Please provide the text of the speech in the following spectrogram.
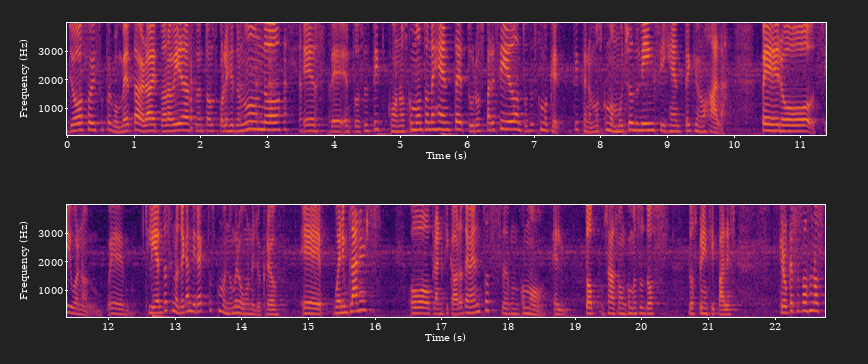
yo soy súper bombeta, ¿verdad? De toda la vida, estuve en todos los colegios del mundo, este, entonces conozco un montón de gente, turos parecidos, entonces como que tenemos como muchos links y gente que uno jala. Pero sí, bueno, eh, clientes que nos llegan directos como el número uno, yo creo. Eh, wedding planners o planificadores de eventos son como el top, o sea, son como esos dos, dos principales. Creo que esos son los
